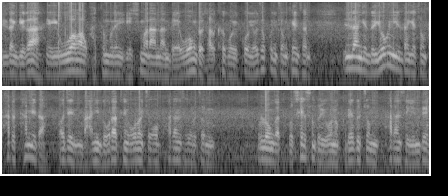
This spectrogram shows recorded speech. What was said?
1단계가 여기 우엉하고 같은 분에 이게 심어놨는데 우엉도 잘 크고 있고 요쪽 분이 좀 괜찮 1단계인데 여기는 1단계 좀 파릇합니다. 어제 많이 노랗더니 오늘 조금 파란색으로 좀 올라온 것 같고 새순도 이거는 그래도 좀 파란색인데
